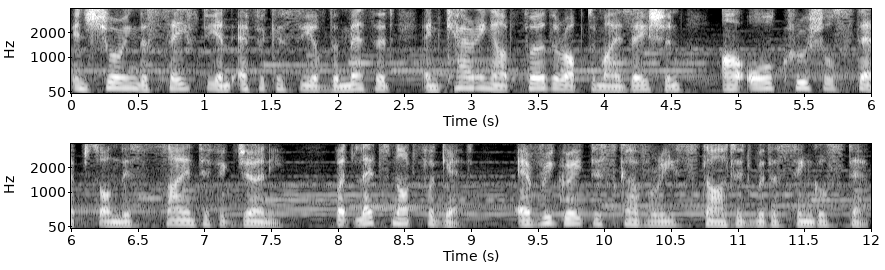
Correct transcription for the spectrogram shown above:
ensuring the safety and efficacy of the method and carrying out further optimization are all crucial steps on this scientific journey. But let's not forget, every great discovery started with a single step.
